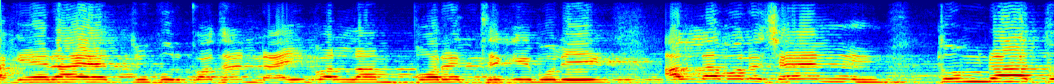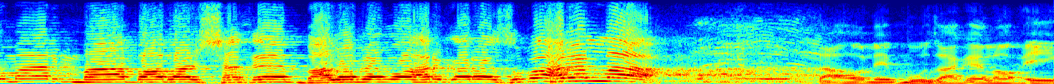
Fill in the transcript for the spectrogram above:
আগের আয়াতটুকুর কথা নাই বললাম, পরের থেকে বলি, আল্লাহ বলেছেন, তোমরা তোমার মা বাবার সাথে ভালো ব্যবহার করো, সুবহানাল্লাহ। তাহলে বোঝা গেল এই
